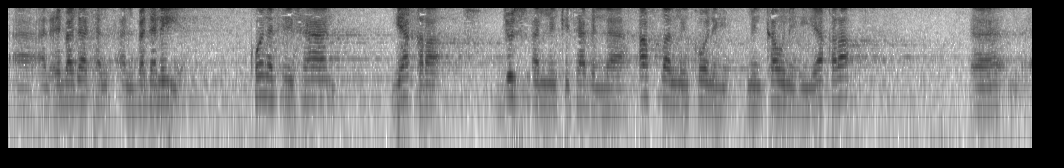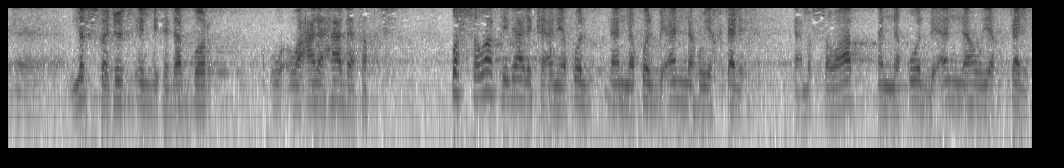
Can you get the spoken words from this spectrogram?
للعبادات البدنية. كون الإنسان يقرأ جزءا من كتاب الله أفضل من كونه من كونه يقرأ آه، آه، نصف جزء بتدبر وعلى هذا فقس والصواب في ذلك أن يقول أن نقول بأنه يختلف. يعني الصواب أن نقول بأنه يختلف.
